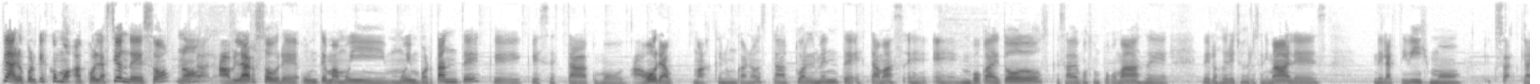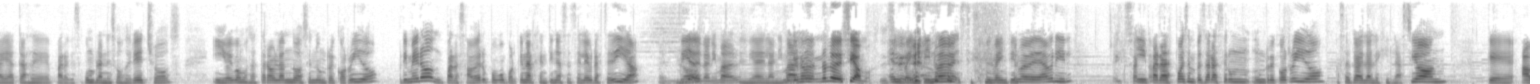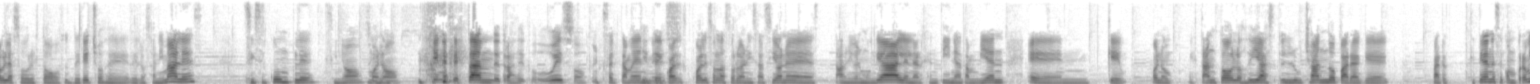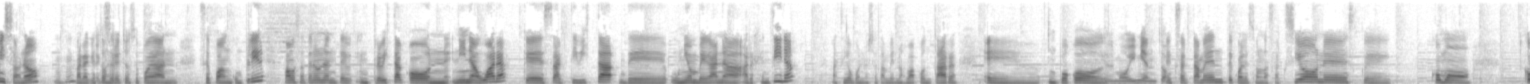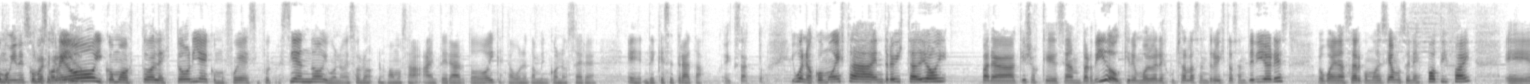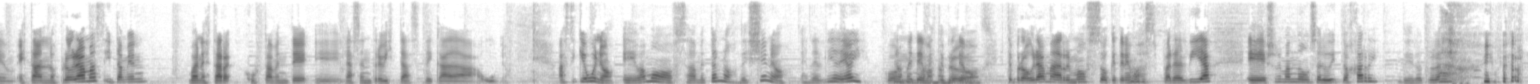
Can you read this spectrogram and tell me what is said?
claro, porque es como a colación de eso, ¿no? Claro. Hablar sobre un tema muy muy importante que, que se está como ahora más que nunca, ¿no? Está actualmente, está más eh, eh, en boca de todos, que sabemos un poco más de, de los derechos de los animales, del activismo exacto. que hay atrás de para que se cumplan esos derechos. Y hoy vamos a estar hablando, haciendo un recorrido. Primero, para saber un poco por qué en Argentina se celebra este día, El ¿no? Día del Animal. el Día del Animal, no, no lo decíamos. el 29, sí, el 29 de abril. Y Exactamente. para después empezar a hacer un, un recorrido acerca de la legislación que habla sobre estos derechos de, de los animales, si se cumple, si no, Si bueno, no, quiénes están detrás de todo eso. Exactamente, cuál- cuáles son las organizaciones a nivel mundial, en la Argentina también, en que, bueno, están todos los días luchando para que, para que tengan ese compromiso, ¿no? Para que estos exacto. derechos se puedan, se puedan cumplir. Vamos a tener una entrevista con Nina Guara, que es activista de Unión Vegana Argentina. Así que, bueno, ella también nos va a contar eh, un poco El movimiento. exactamente cuáles son las acciones, que- cómo, Cómo cómo, viene su cómo se creó y cómo es toda la historia y cómo fue, si fue creciendo. Y bueno, eso lo- nos vamos a, a enterar todo hoy, que está bueno también conocer eh, de qué se trata. Exacto. Y bueno, como esta entrevista de hoy, para aquellos que se han perdido o quieren volver a escuchar las entrevistas anteriores, lo pueden hacer, como decíamos, en Spotify. Eh, están los programas y también van a estar justamente eh, las entrevistas de cada uno. Así que bueno, eh, vamos a meternos de lleno en el día de hoy. Con, Nos metemos, con este, nos metemos. este programa hermoso que tenemos para el día. Eh, yo le mando un saludito a Harry, del otro lado, mi perro.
